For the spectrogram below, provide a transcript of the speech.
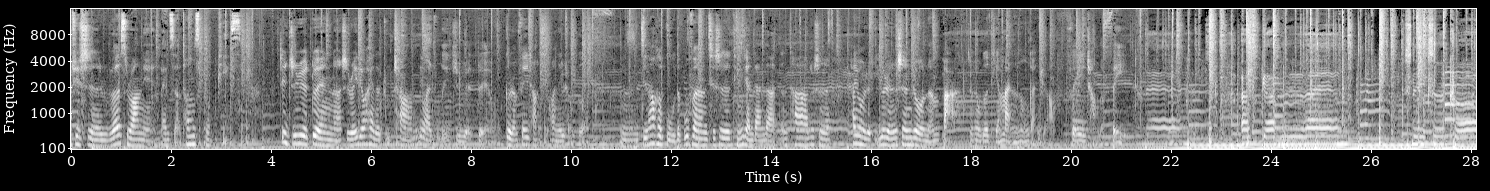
下去是 Reverse Running，来自 Tones of Peace。这支乐队呢是 Radiohead 的主唱另外组的一支乐队，我个人非常喜欢的一首歌。嗯，吉他和鼓的部分其实挺简单的，但他就是他用一个人声就能把这首歌填满的那种感觉啊，非常的飞。好了，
